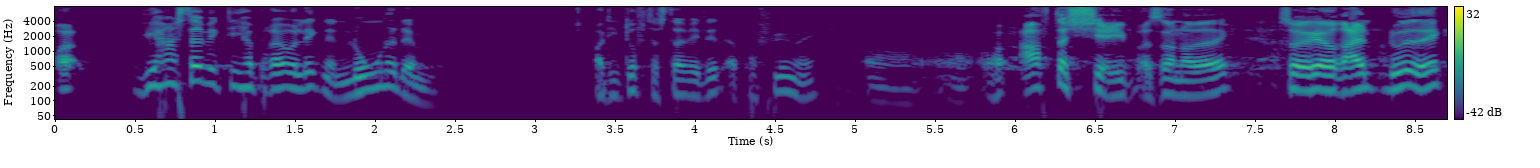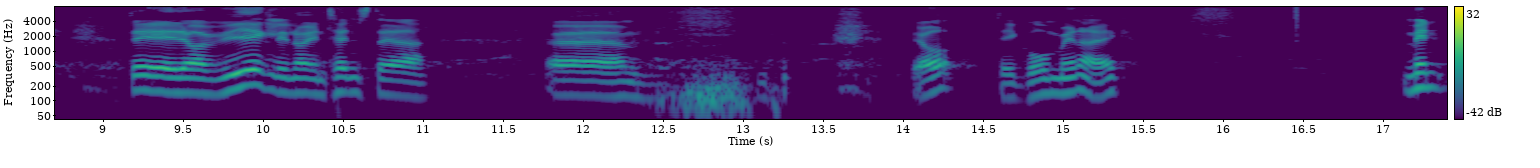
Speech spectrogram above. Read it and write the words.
og vi har stadigvæk de her breve liggende, nogle af dem. Og de dufter stadigvæk lidt af parfume, ikke? Og, og, og aftershave og sådan noget, ikke? Så jeg regnede den ud, ikke? Det, det var virkelig noget intens der. Øh, jo, det er gode minder, ikke? Men,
